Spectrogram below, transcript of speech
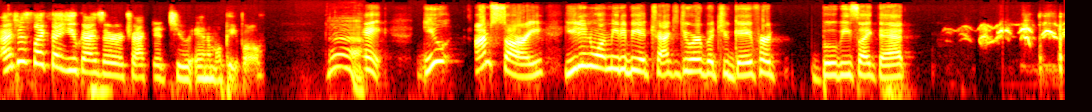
I just like that you guys are attracted to animal people. Yeah. Hey, you I'm sorry. You didn't want me to be attracted to her, but you gave her boobies like that.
